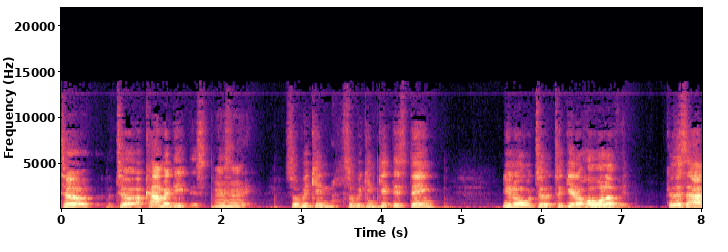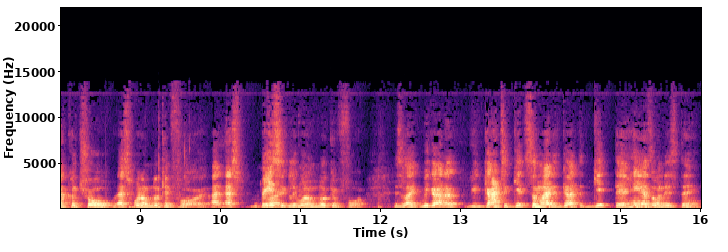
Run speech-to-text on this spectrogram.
to to accommodate this this mm-hmm. thing, so we can so we can get this thing, you know, to to get a hold of it, because it's out of control. That's what I'm looking for. I, that's basically right. what I'm looking for. It's like we gotta, we got to get somebody's got to get their hands on this thing.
